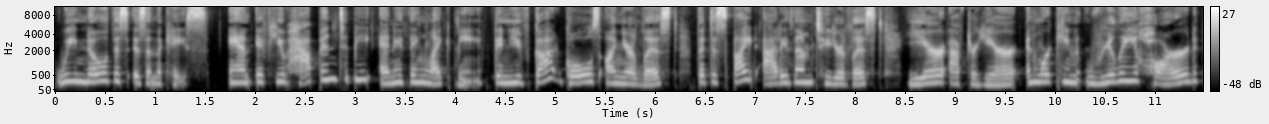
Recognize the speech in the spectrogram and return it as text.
We know this isn't the case. And if you happen to be anything like me, then you've got goals on your list that, despite adding them to your list year after year and working really hard,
